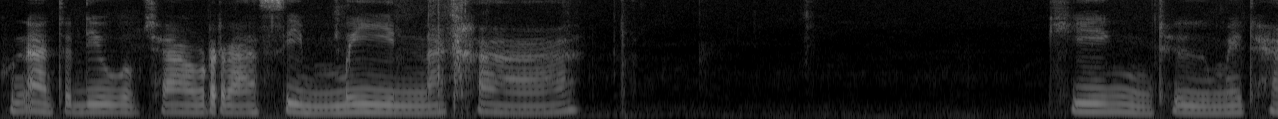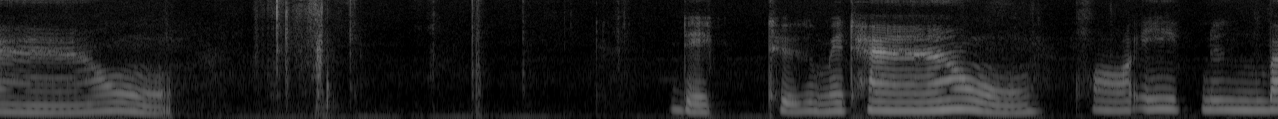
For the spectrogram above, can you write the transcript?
คุณอาจจะดีลกับชาวราศีมีนนะคะ King ถือไม้เท้า เด็กถือไม้เท้า ขออีกหนึ่งใบ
